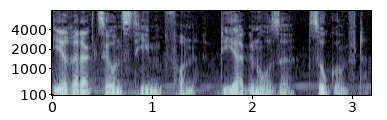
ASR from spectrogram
Ihr Redaktionsteam von Diagnose Zukunft.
